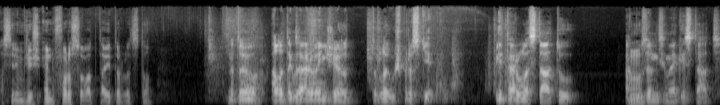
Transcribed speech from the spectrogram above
asi nemůžeš enforcovat tady tohleto. No to jo, ale tak zároveň, že jo, tohle už prostě je ta role státu a hmm. kouzelný se jaký stát.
